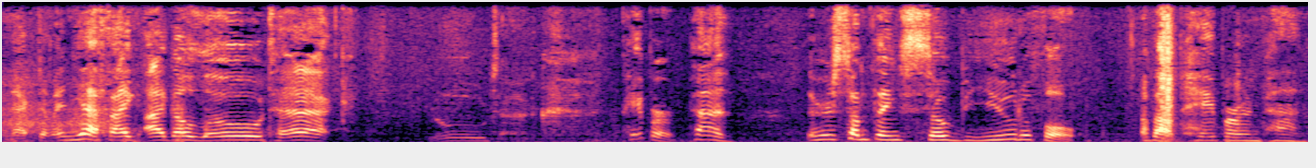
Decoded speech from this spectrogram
connect them. And yes, I, I go low tech. Low tech. Paper, pen. There's something so beautiful about paper and pen.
